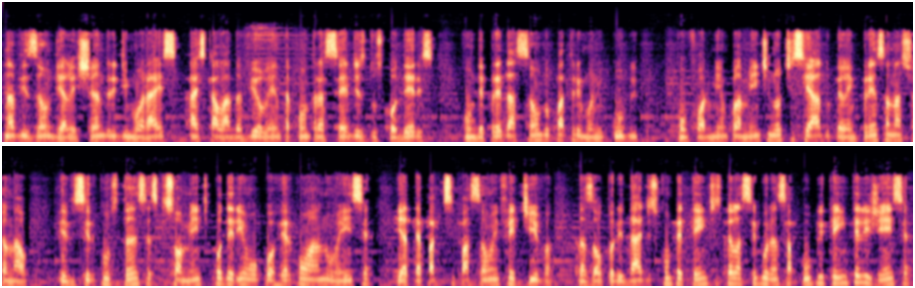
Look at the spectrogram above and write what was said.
Na visão de Alexandre de Moraes, a escalada violenta contra as sedes dos poderes, com depredação do patrimônio público, conforme amplamente noticiado pela imprensa nacional, teve circunstâncias que somente poderiam ocorrer com a anuência e até participação efetiva das autoridades competentes pela segurança pública e inteligência,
